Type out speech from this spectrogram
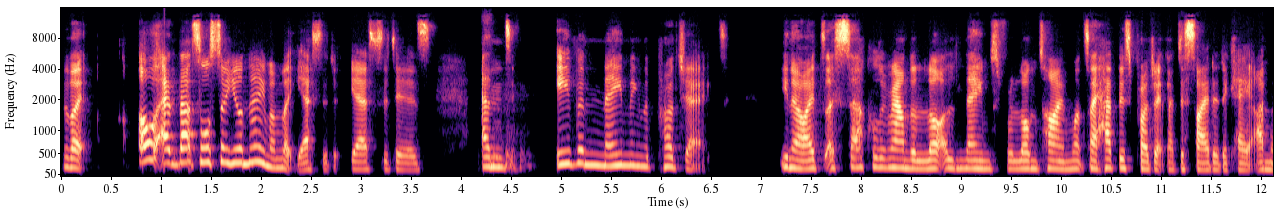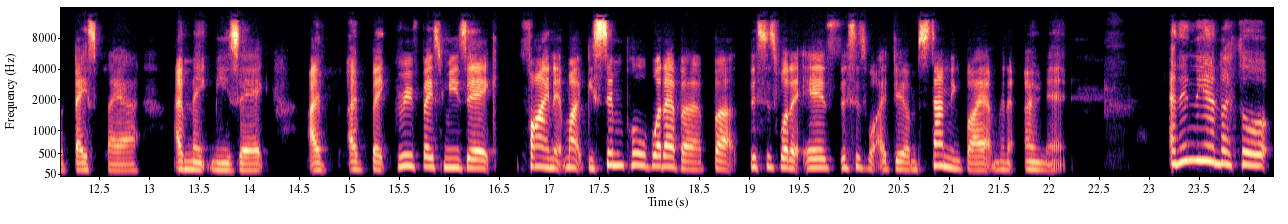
They're like, oh, and that's also your name. I'm like, yes, it, yes, it is. And even naming the project, you know, I, I circled around a lot of names for a long time. Once I had this project, I decided, okay, I'm a bass player. I make music. I I make groove based music fine, it might be simple, whatever, but this is what it is. This is what I do. I'm standing by it. I'm going to own it. And in the end, I thought,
